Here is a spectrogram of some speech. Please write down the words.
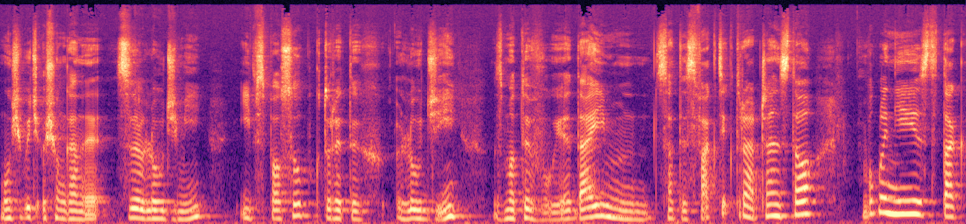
musi być osiągany z ludźmi i w sposób, który tych ludzi zmotywuje, daje im satysfakcję, która często w ogóle nie jest tak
